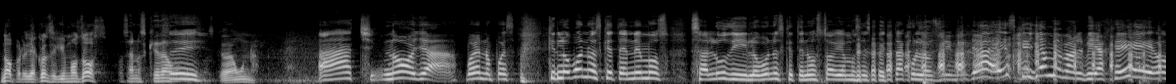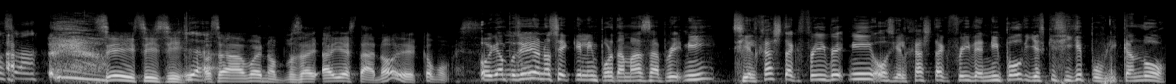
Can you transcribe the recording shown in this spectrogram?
No, pero ya conseguimos dos. O sea, nos queda Sí. Nos queda una. Ah, no, ya. Bueno, pues que lo bueno es que tenemos salud y lo bueno es que tenemos todavía más espectáculos, Jimmy. Ya, es que ya me malviajé, o sea. Sí, sí, sí. Ya. O sea, bueno, pues ahí, ahí está, ¿no? Eh, ¿Cómo ves? Oigan, pues yo ya no sé qué le importa más a Britney, si el hashtag Free Britney o si el hashtag Free the Nipple, y es que sigue publicando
